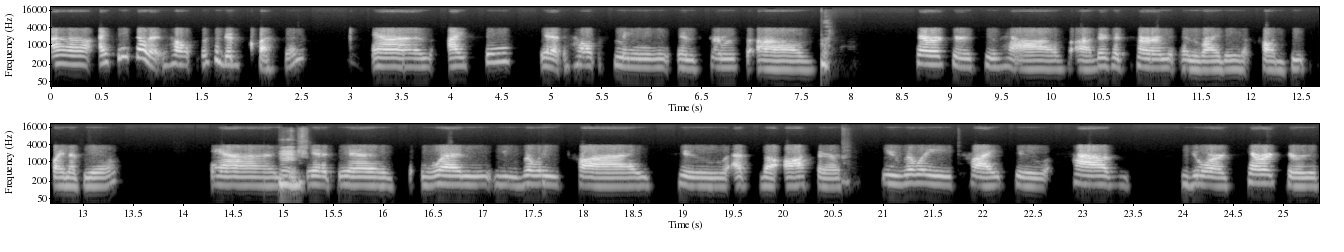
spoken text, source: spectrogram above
uh, I think that it helped. That's a good question. And I think it helps me in terms of characters who have, uh, there's a term in writing that's called deep point of view. And hmm. it is when you really try to, as the author, you really try to have your characters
